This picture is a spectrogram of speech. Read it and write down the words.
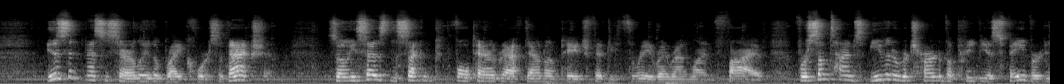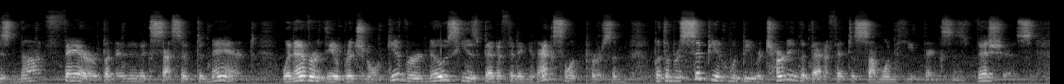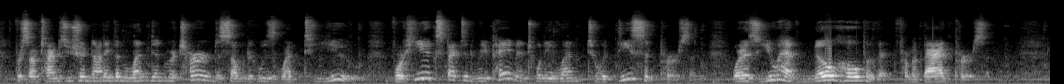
isn't necessarily the right course of action. So he says the second full paragraph down on page 53, right around line 5 For sometimes even a return of a previous favor is not fair, but an excessive demand, whenever the original giver knows he is benefiting an excellent person, but the recipient would be returning the benefit to someone he thinks is vicious. For sometimes you should not even lend in return to someone who has lent to you, for he expected repayment when he lent to a decent person, whereas you have no hope of it from a bad person.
